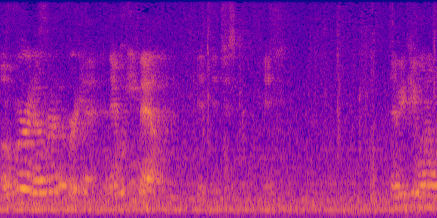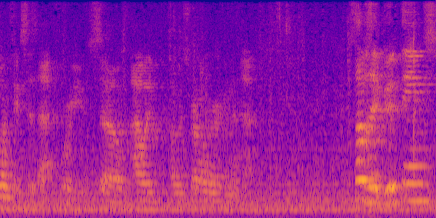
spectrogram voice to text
over and over and over again, and they will email. It, it just it, WP 101 fixes that for you. So I would I would strongly recommend that. So that was it. Good themes,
